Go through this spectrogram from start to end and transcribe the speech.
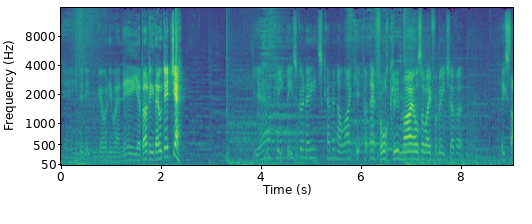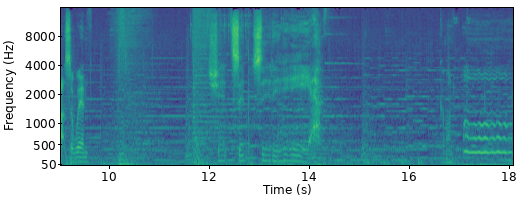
Yeah, you didn't even go anywhere near your buddy though, did you? Yeah, keep these grenades coming, I like it, but they're fucking miles away from each other. At least that's a win. Shit, Simple City. And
